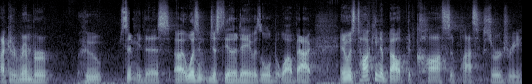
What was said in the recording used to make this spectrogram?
I could remember who sent me this. Uh, it wasn't just the other day; it was a little bit while back, and it was talking about the costs of plastic surgery.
